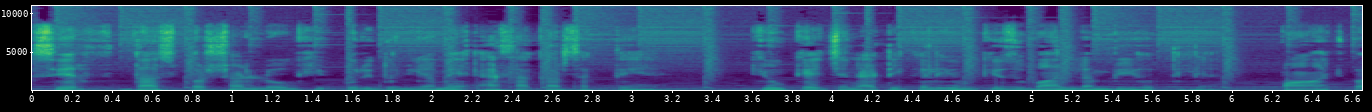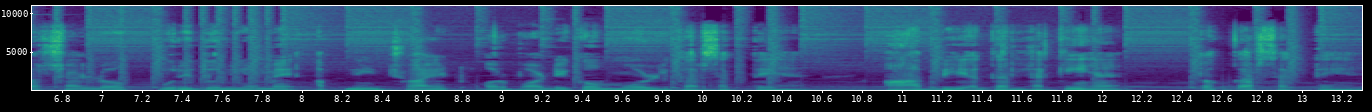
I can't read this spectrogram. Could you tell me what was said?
सिर्फ़ 10 परसेंट लोग ही पूरी दुनिया में ऐसा कर सकते हैं। क्योंकि जेनेटिकली उनकी ज़ुबान लंबी होती है। पाँच परसेंट लोग पूरी दुनिया में अपनी ज्वाइंट और बॉडी को मोल्ड कर सकते हैं। आप भी अगर लकी हैं तो कर सकते हैं।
